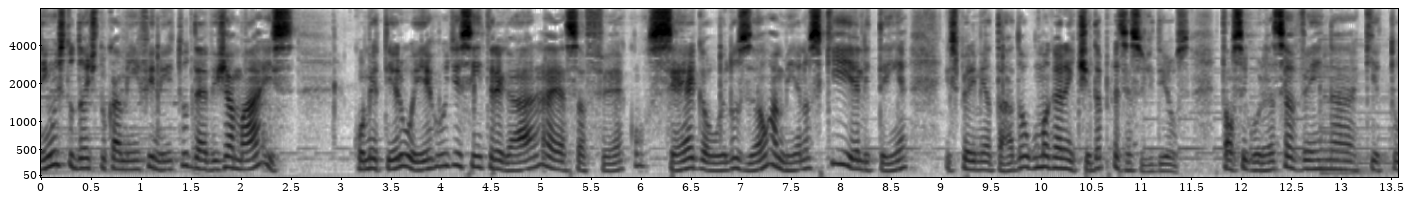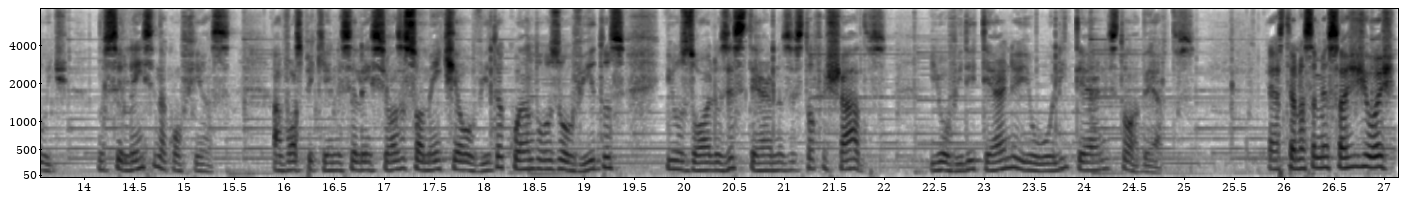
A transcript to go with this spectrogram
Nenhum estudante do caminho infinito deve jamais cometer o erro de se entregar a essa fé com cega ou ilusão, a menos que ele tenha experimentado alguma garantia da presença de Deus. Tal segurança vem na quietude, no silêncio e na confiança. A voz pequena e silenciosa somente é ouvida quando os ouvidos e os olhos externos estão fechados, e o ouvido interno e o olho interno estão abertos. Esta é a nossa mensagem de hoje.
